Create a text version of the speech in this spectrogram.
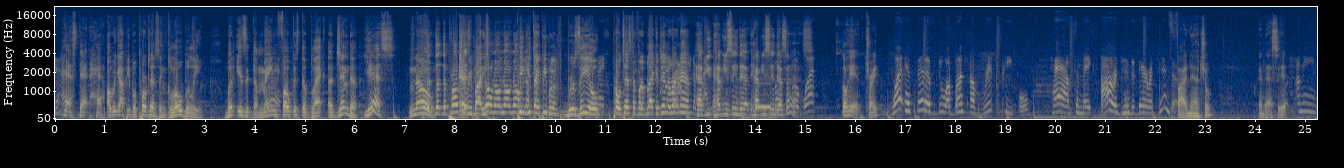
has that happened? Oh, we got people protesting globally, but is it the main Yeah. focus the black agenda? Yes. No, The- the- the protest- Everybody's no, no, no, no, People, no. You think people in Brazil protesting for the black agenda right now? Have you have you seen their have you seen their But- but signs? Go ahead, Trey. what incentive do a bunch of rich people have to make our agenda their agenda? Financial, and that's it. I mean,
